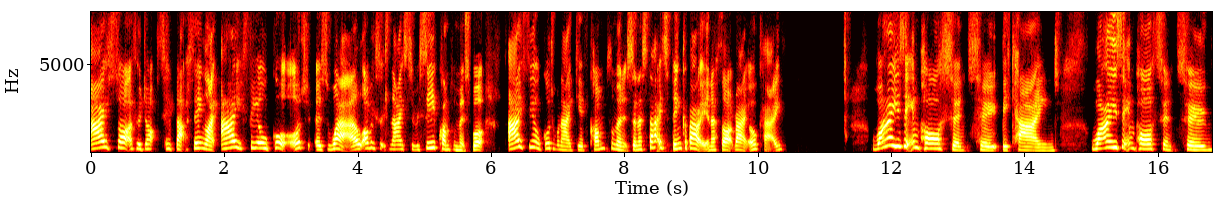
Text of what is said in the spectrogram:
I sort of adopted that thing. Like I feel good as well. Obviously, it's nice to receive compliments, but I feel good when I give compliments. And I started to think about it and I thought, right, okay, why is it important to be kind? Why is it important to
